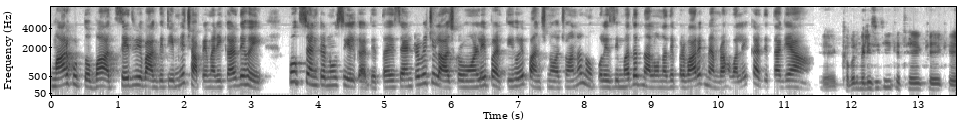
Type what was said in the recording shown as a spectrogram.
ਮਾਰਕੁੱਟ ਤੋਂ ਬਾਅਦ ਸਿਹਤ ਵਿਭਾਗ ਦੀ ਟੀਮ ਨੇ ਛਾਪੇਮਾਰੀ ਕਰਦੇ ਹੋਏ ਪੁਕ ਸੈਂਟਰ ਨੂੰ ਸੀਲ ਕਰ ਦਿੱਤਾ। ਹੈ ਸੈਂਟਰ ਵਿੱਚ ਇਲਾਜ ਕਰਵਾਉਣ ਲਈ ਭਰਤੀ ਹੋਏ ਪੰਜ ਨੌਜਵਾਨਾਂ ਨੂੰ ਪੁਲਿਸ ਦੀ ਮਦਦ ਨਾਲ ਉਹਨਾਂ ਦੇ ਪਰਿਵਾਰਕ ਮੈਂਬਰਾਂ ਹਵਾਲੇ ਕਰ ਦਿੱਤਾ ਗਿਆ। ਖਬਰ ਮਿਲੀ ਸੀ ਜੀ ਕਿੱਥੇ ਕਿ ਕਿ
